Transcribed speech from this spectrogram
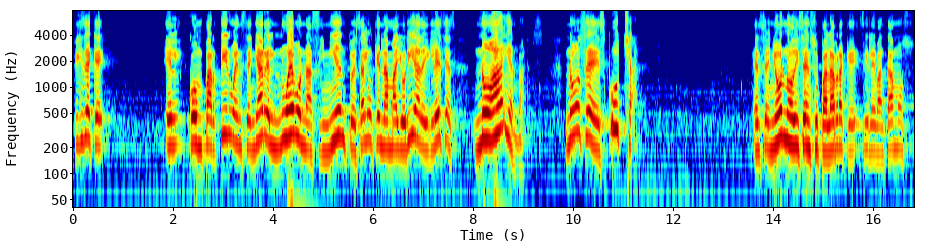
Fíjese que el compartir o enseñar el nuevo nacimiento es algo que en la mayoría de iglesias no hay, hermanos. No se escucha. El Señor no dice en su palabra que si levantamos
